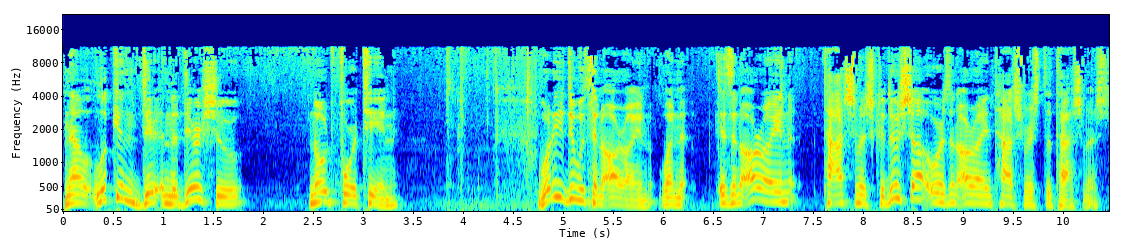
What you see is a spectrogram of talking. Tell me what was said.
Now look in, in the Dirshu, note 14. What do you do with an Arayin? When is an Arayin Tashmish Kedusha or is an Arayin Tashmish the Tashmish?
